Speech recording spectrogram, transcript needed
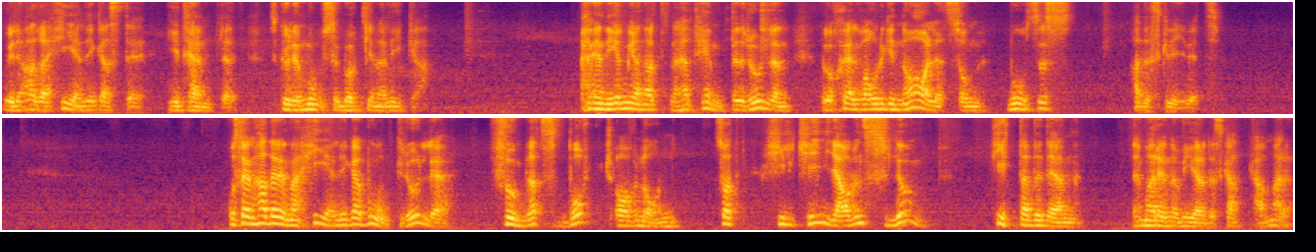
och i det allra heligaste i templet skulle Moseböckerna ligga. En del menar att den här tempelrullen det var själva originalet som Moses hade skrivit. Och sen hade denna heliga bokrulle fumlats bort av någon så att Hilkia av en slump hittade den när man renoverade skattkammaren.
